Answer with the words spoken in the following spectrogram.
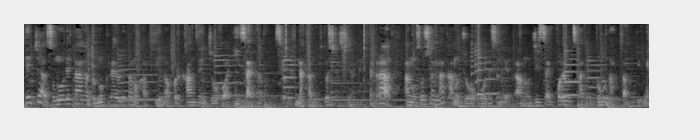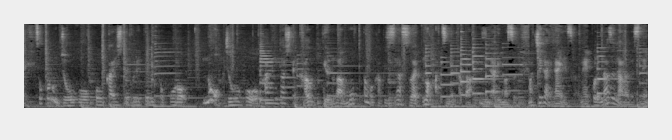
い。で、じゃあそのレターがどのくらい売れたのかっていうのは、これ完全に情報はインサイダーなんですよ。中の人しか知らない。だから、あの、そうした中の情報ですね、あの、実際これを使ってどうなったっていうね、そこの情報を公開してくれてるところの情報をお金を出して買うっていうのが最も確実なスワイプの集め方になります。間違いないですからね。これなぜならですね、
